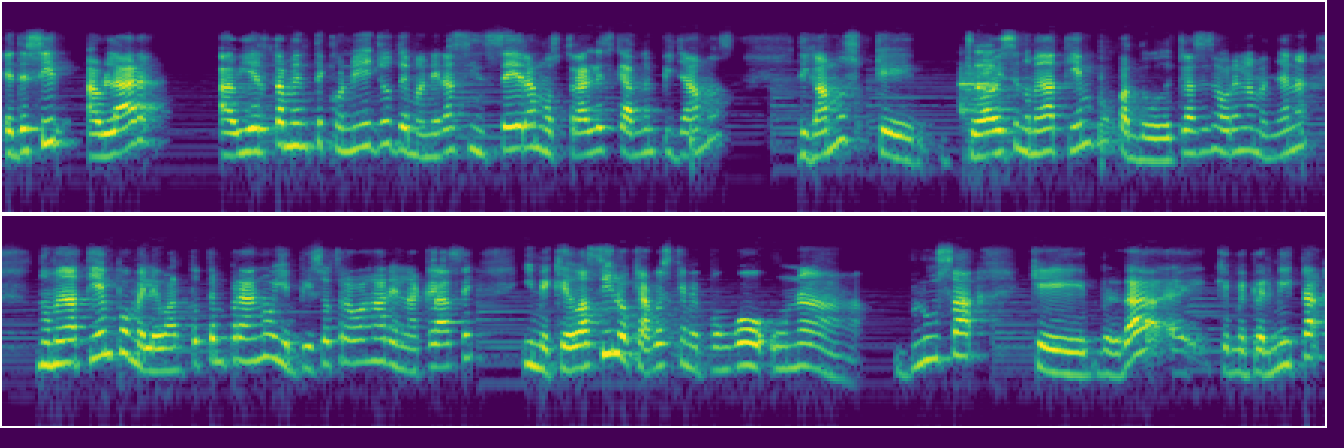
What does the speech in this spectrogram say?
Es decir, hablar abiertamente con ellos de manera sincera, mostrarles que ando en pijamas. Digamos que yo a veces no me da tiempo, cuando doy clases ahora en la mañana, no me da tiempo, me levanto temprano y empiezo a trabajar en la clase y me quedo así. Lo que hago es que me pongo una blusa que, ¿verdad? Eh, que me permita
